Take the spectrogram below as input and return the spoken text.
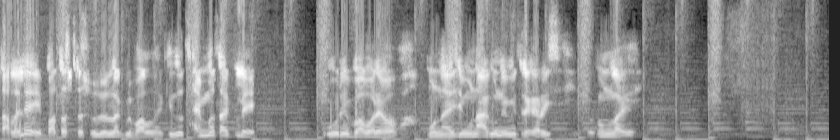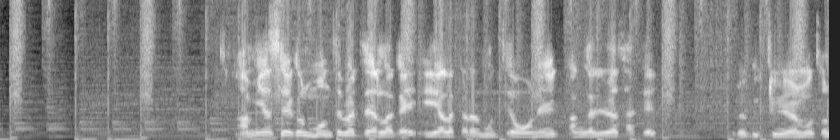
চালাইলে বাতাসটা শরীরে লাগলে ভালো লাগে। কিন্তু থাইমা থাকলে, ওরে বাবা রে বাবা, মনে হয় যেমন আগুনের ভিতরে খারাইছি এরকম লাগে। আমি আছি এখন মন্তেবাড়িতে এলাকায়। এই এলাকাটার মধ্যে অনেক বাঙালিরা থাকে ভিক্টোরিয়ার মতন।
